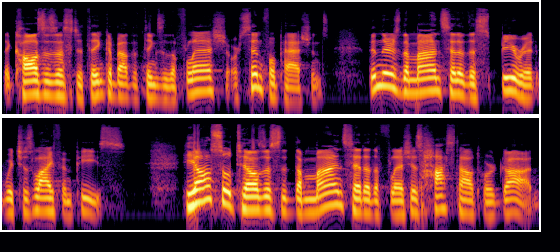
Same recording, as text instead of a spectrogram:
that causes us to think about the things of the flesh or sinful passions. Then there's the mindset of the spirit, which is life and peace. He also tells us that the mindset of the flesh is hostile toward God.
